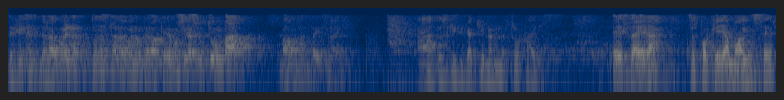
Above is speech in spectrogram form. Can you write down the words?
¿De qué dicen? Del abuelo. ¿Dónde está el abuelo? Queremos ir a su tumba. Vamos hasta Israel. Ah, entonces quiere que aquí no es nuestro país. Esa era. Entonces, ¿por qué llamó a Yosef?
